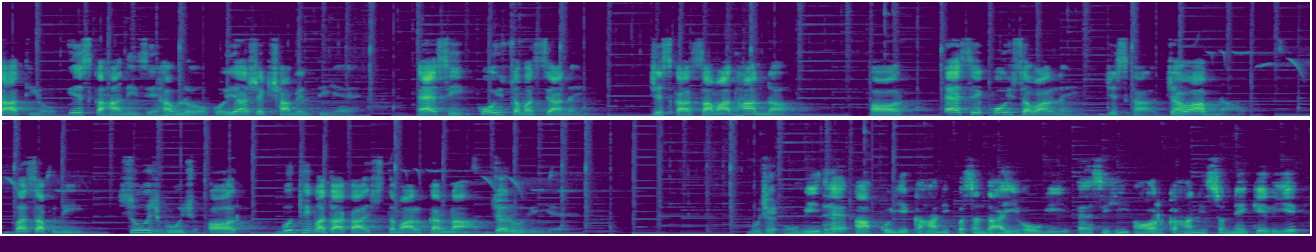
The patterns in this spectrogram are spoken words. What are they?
साथियों, इस कहानी से हम लोगों को यह शिक्षा मिलती है। ऐसी कोई समस्या नहीं, जिसका समाधान न हो, और ऐसे कोई सवाल नहीं, जिसका जवाब ना हो। बस अपनी सूझबूझ और बुद्धिमता का इस्तेमाल करना ज़रूरी है। मुझे उम्मीद है आपको ये कहानी पसंद आई होगी। ऐसी ही और कहानी सुनने के लिए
